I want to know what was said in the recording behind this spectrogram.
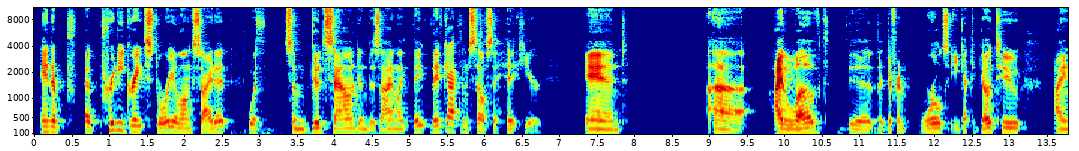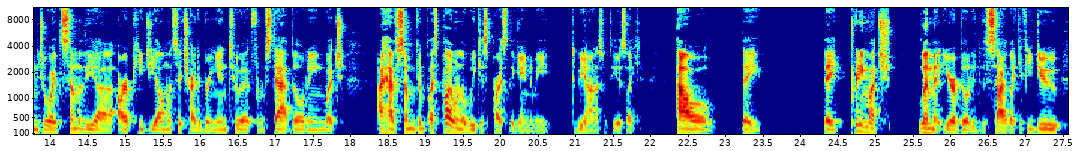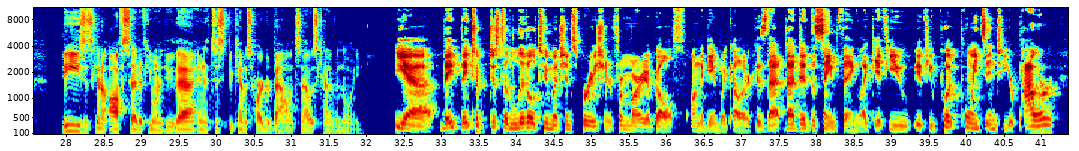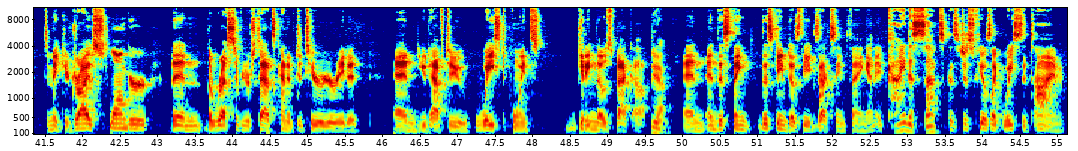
and a, a pretty great story alongside it with some good sound and design, like they they've got themselves a hit here, and uh, I loved the the different worlds that you got to go to. I enjoyed some of the uh, RPG elements they tried to bring into it, from stat building, which I have some. That's probably one of the weakest parts of the game to me. To be honest with you, is like how they they pretty much limit your ability to decide. Like if you do these, it's going to offset if you want to do that, and it just becomes hard to balance. And that was kind of annoying. Yeah, they, they took just a little too much inspiration from Mario Golf on the Game Boy Color because that, that did the same thing. Like if you if you put points into your power to make your drives longer, then the rest of your stats kind of deteriorated, and you'd have to waste points getting those back up. Yeah, And and this thing this game does the exact same thing, and it kind of sucks because it just feels like wasted time.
